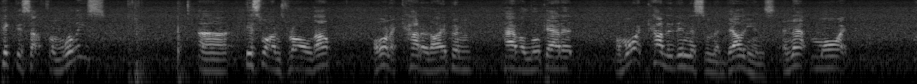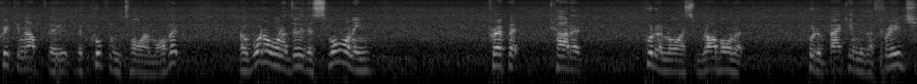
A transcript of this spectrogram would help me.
pick this up from Woolies. Uh, this one's rolled up. I want to cut it open, have a look at it. I might cut it into some medallions and that might quicken up the, the cooking time of it. But what I want to do this morning, prep it, cut it, put a nice rub on it, put it back into the fridge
